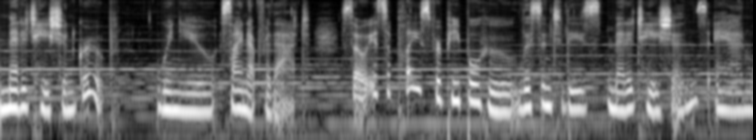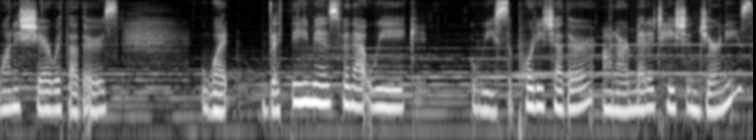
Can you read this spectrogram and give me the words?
meditation group when you sign up for that. So it's a place for people who listen to these meditations and want to share with others what the theme is for that week. We support each other on our meditation journeys,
